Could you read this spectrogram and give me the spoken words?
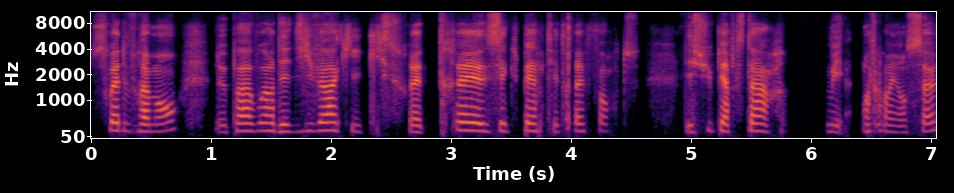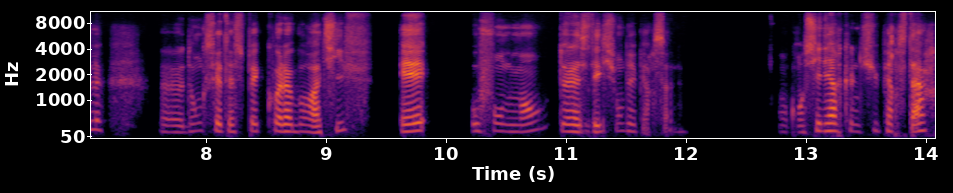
On souhaite vraiment ne pas avoir des divas qui, qui seraient très expertes et très fortes, des superstars, mais en travaillant seuls. Euh, donc cet aspect collaboratif est au fondement de la sélection des personnes. On considère qu'une superstar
